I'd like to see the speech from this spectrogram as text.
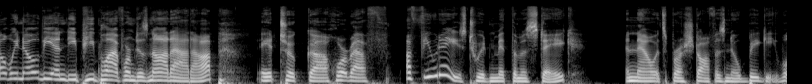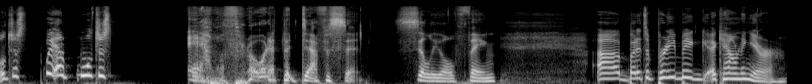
Well, we know the NDP platform does not add up. It took uh, Horwath a few days to admit the mistake, and now it's brushed off as no biggie. We'll just we'll, we'll just eh, we'll throw it at the deficit. Silly old thing. Uh, but it's a pretty big accounting error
